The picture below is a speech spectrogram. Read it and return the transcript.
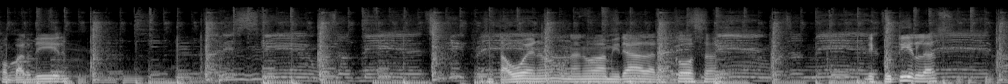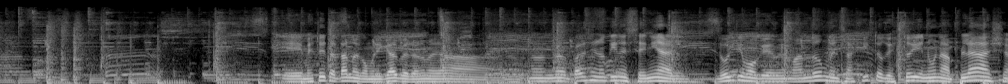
compartir. Está bueno, una nueva mirada a las cosas, discutirlas Eh, me estoy tratando de comunicar, pero no me da. No, parece que no tiene señal. Lo último que me mandó un mensajito que estoy en una playa,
